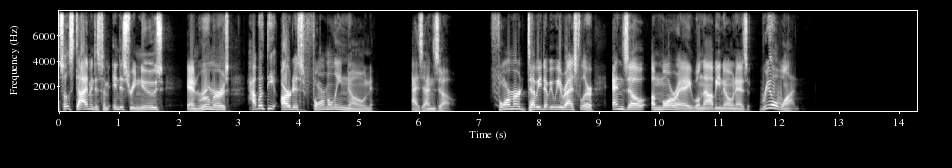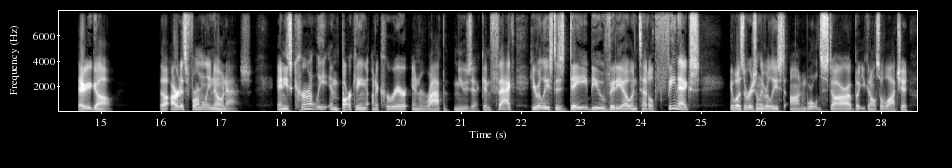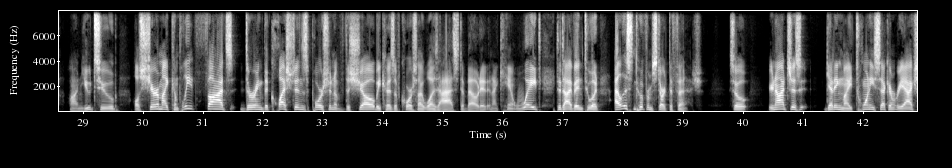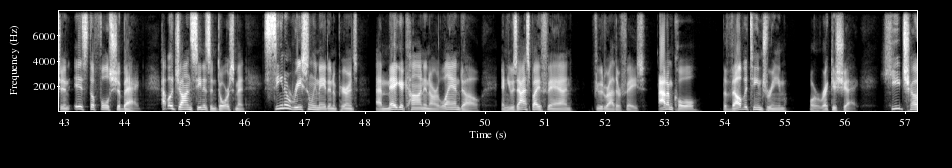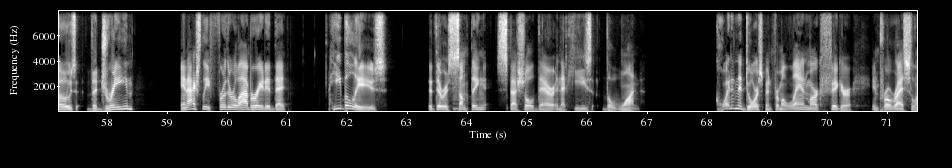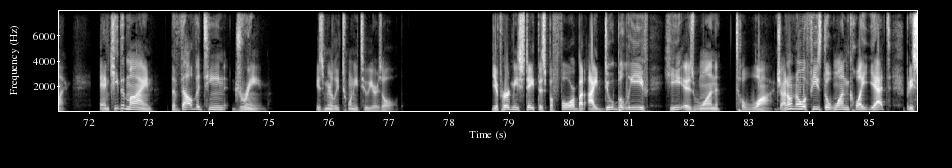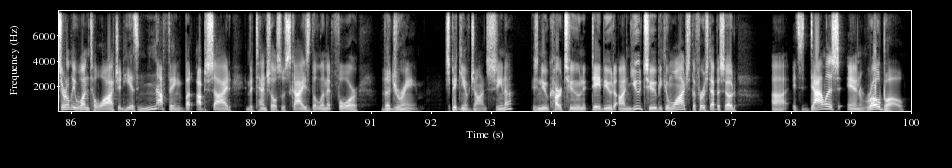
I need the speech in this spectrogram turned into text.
So let's dive into some industry news and rumors. How about the artist formerly known as Enzo? Former WWE wrestler Enzo Amore will now be known as Real One. There you go. The artist formerly known as. And he's currently embarking on a career in rap music. In fact, he released his debut video entitled Phoenix. It was originally released on World Star, but you can also watch it on YouTube. I'll share my complete thoughts during the questions portion of the show because, of course, I was asked about it and I can't wait to dive into it. I listened to it from start to finish. So you're not just getting my 20 second reaction, it's the full shebang. How about John Cena's endorsement? Cena recently made an appearance at MegaCon in Orlando and he was asked by a fan if he would rather face Adam Cole, the Velveteen Dream, or Ricochet. He chose the Dream and actually further elaborated that he believes that there is something special there and that he's the one. Quite an endorsement from a landmark figure in pro wrestling. And keep in mind, the Velveteen Dream is merely 22 years old. You've heard me state this before, but I do believe he is one to watch. I don't know if he's the one quite yet, but he's certainly one to watch, and he has nothing but upside and potential. So, sky's the limit for the dream. Speaking of John Cena, his new cartoon debuted on YouTube. You can watch the first episode. Uh, it's Dallas and Robo.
